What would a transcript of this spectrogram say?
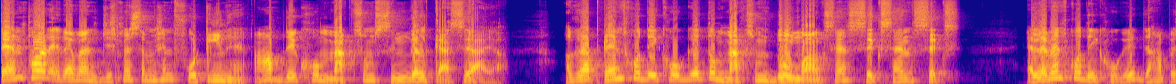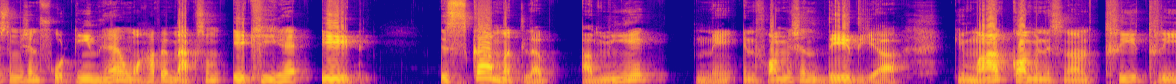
टेंथ और इलेवेंथ जिसमें सबमिशन फोर्टीन है, आप देखो मैक्सिमम सिंगल कैसे आया। अगर आप टेंथ को देखोगे तो मैक्सिमम दो मार्क्स हैं सिक्स एंड सिक्स इलेवेंथ को देखोगे, जहाँ पे सबमिशन फोर्टीन है, वहाँ पे मैक्सिमम एक ही है एट इसका मतलब अमीए ने इंफॉर्मेशन दे दिया कि mark combination are three three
